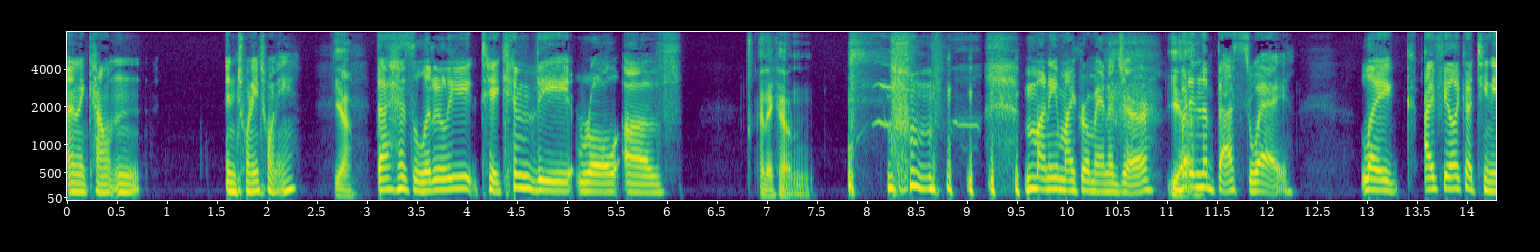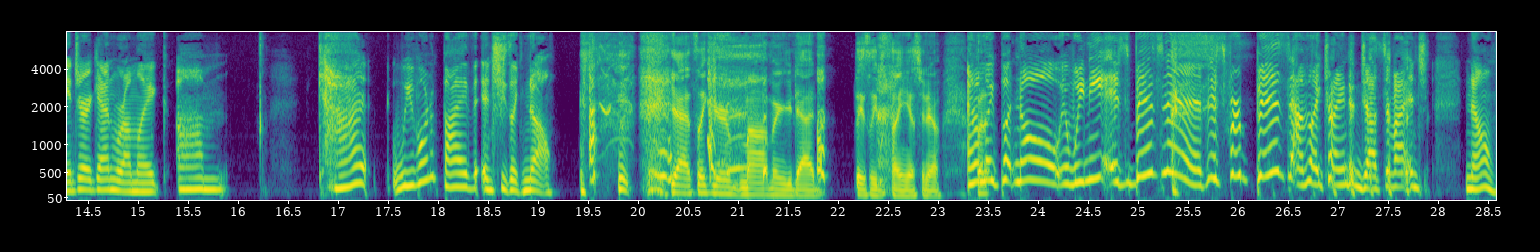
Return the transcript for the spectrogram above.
an accountant in 2020 Yeah, that has literally taken the role of an accountant. money micromanager, Yeah. but in the best way. Like, I feel like a teenager again, where I'm like, um, Kat, we want to buy the, and she's like, no. Yeah, it's like your mom or your dad basically just telling you yes or no. And I'm like, but no, we need, it's business. it's for business. I'm like trying to justify, and she, no.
